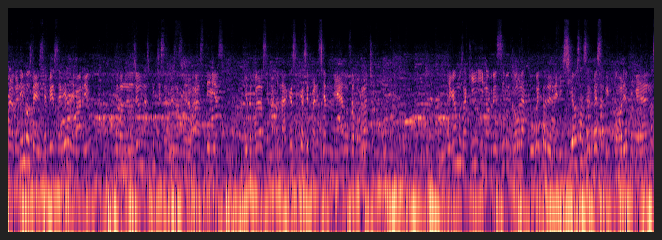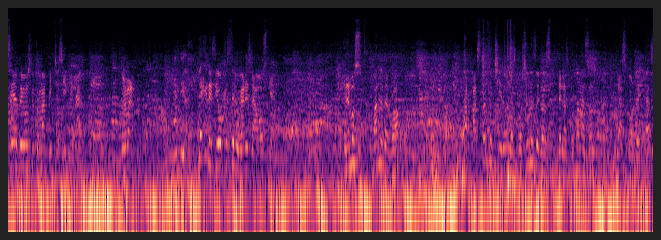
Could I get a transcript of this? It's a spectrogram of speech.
Pero venimos de cervecería de barrio, de donde nos dieron unas pinches cervezas de lo más tibias que te puedas imaginar, casi casi parecían meados de borracho. Llegamos aquí y nos reciben con una cubeta de deliciosa cerveza Victoria, porque además ya tuvimos que tomar pinches indios, ¿eh? Pero bueno, déjenles digo que este lugar es la hostia. Tenemos banda de rock, está bastante chido, las porciones de las, de las botonas son las correctas,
